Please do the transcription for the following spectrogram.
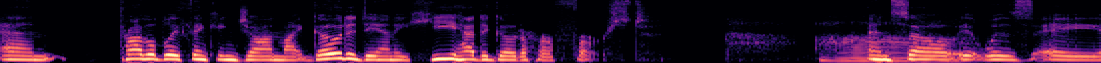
and probably thinking Jon might go to Dany, he had to go to her first. Ah. And so Ah. it was a,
